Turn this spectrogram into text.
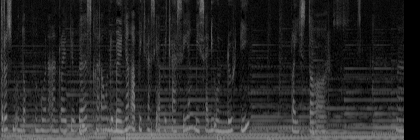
Terus untuk pengguna Android juga sekarang udah banyak aplikasi-aplikasi yang bisa diunduh di Play Store. Nah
